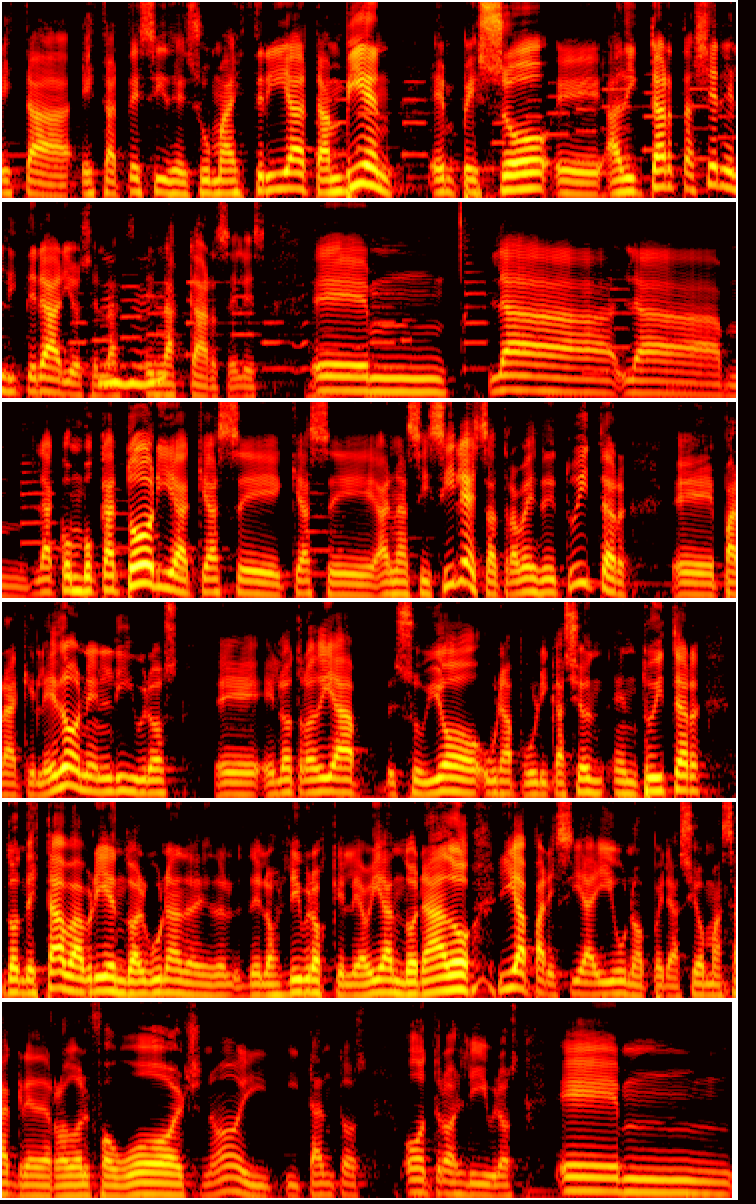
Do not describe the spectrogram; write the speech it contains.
esta, esta tesis de su maestría, también empezó eh, a dictar talleres literarios en, las, Ujú. en las cárceles. Em, la, la- la convocatoria que hace, que hace Ana Sicilia es a través de Twitter eh, para que le donen libros. Eh, el otro día subió una publicación en Twitter donde estaba abriendo algunos de, de los libros que le habían donado y aparecía ahí una operación masacre de Rodolfo Walsh ¿no? y, y tantos otros libros. Em,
